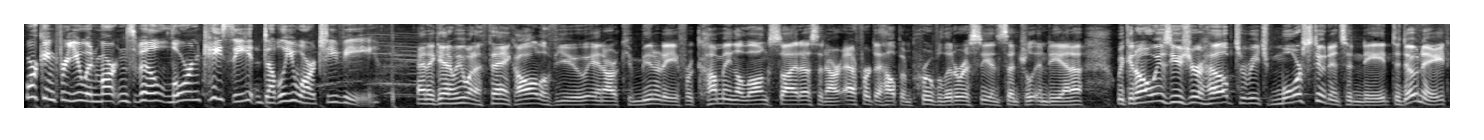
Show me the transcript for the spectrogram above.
Working for you in Martinsville, Lauren Casey, WRTV. And again, we want to thank all of you in our community for coming alongside us in our effort to help improve literacy in central Indiana. We can always use your help to reach more students in need. To donate,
